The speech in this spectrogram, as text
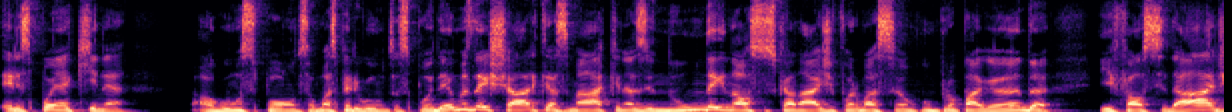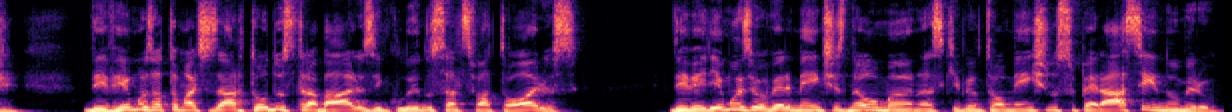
Eles põem aqui, né? Alguns pontos, algumas perguntas. Podemos deixar que as máquinas inundem nossos canais de informação com propaganda e falsidade? Devemos automatizar todos os trabalhos, incluindo os satisfatórios? Deveríamos desenvolver mentes não humanas que eventualmente nos superassem em número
